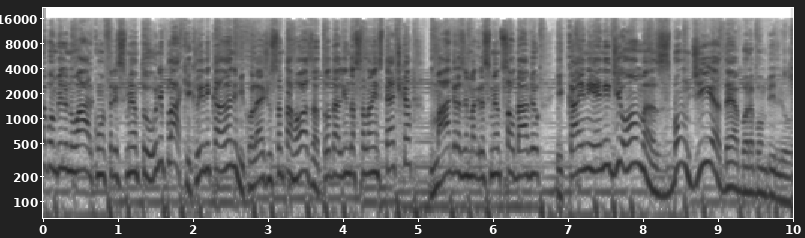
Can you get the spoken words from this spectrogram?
Débora Bombilho no ar com oferecimento Uniplaque, Clínica Anime, Colégio Santa Rosa, toda linda salão estética, magras emagrecimento saudável e KNN Idiomas. Bom dia, Débora Bombilho.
